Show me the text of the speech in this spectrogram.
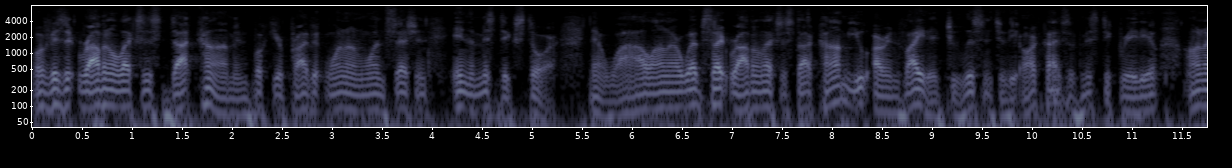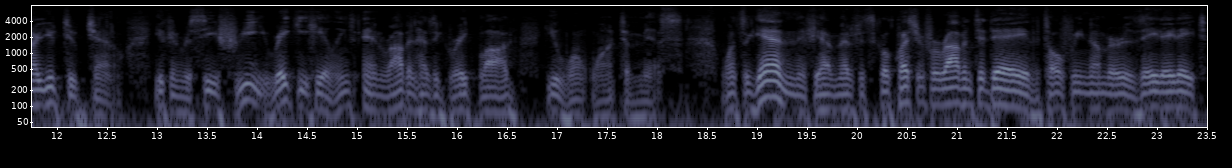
or visit robinalexis.com and book your private one on one session in the Mystic Store. Now, while on our website, robinalexis.com, you are invited to listen to the archives of Mystic Radio on our YouTube channel. You can receive free Reiki healings, and Robin has a great blog you won't want to miss. Once again, if you have a metaphysical question for Robin today, the toll free number is 888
